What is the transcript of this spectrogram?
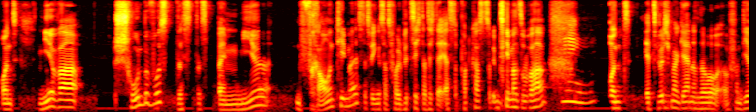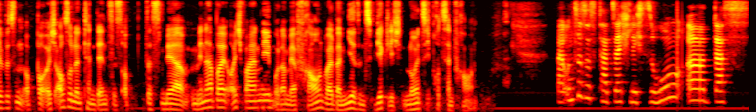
Und mir war schon bewusst, dass das bei mir ein Frauenthema ist. Deswegen ist das voll witzig, dass ich der erste Podcast zu dem Thema so war. Mhm. Und jetzt würde ich mal gerne so von dir wissen, ob bei euch auch so eine Tendenz ist, ob das mehr Männer bei euch wahrnehmen oder mehr Frauen, weil bei mir sind es wirklich 90 Prozent Frauen. Bei uns ist es tatsächlich so, äh, dass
